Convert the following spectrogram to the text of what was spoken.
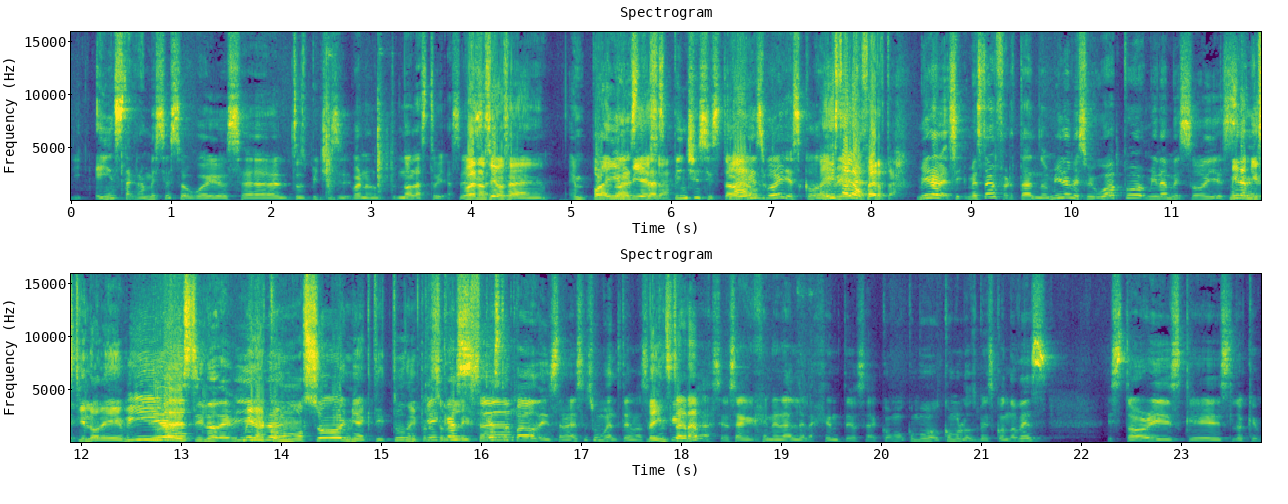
Y, e Instagram es eso, güey. O sea, tus pinches. Bueno, no, las tuyas. ¿eh? Bueno, sí, o sea, por ahí empieza. Las pinches historias, güey. Es como. Ahí está la oferta. Mírame, sí, me estoy ofertando. Mírame, soy guapo. Mírame, soy. Este, mira mi estilo de vida. Mira mi estilo de vida. Mira cómo soy, mi actitud, mi personalidad. ¿Qué, has, tapado de Instagram? Ese es un buen tema. ¿De Instagram? o sea, en general de la gente. O sea, ¿cómo, cómo, cómo los ves? Cuando ves stories, qué es lo que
